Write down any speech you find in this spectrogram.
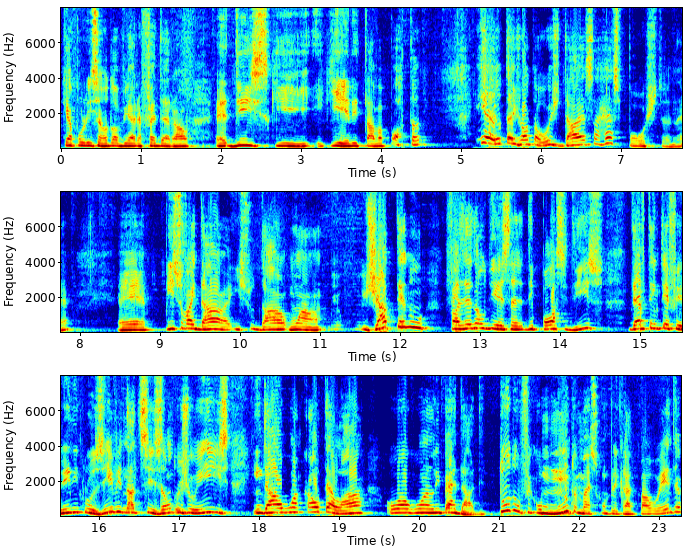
que a Polícia Rodoviária Federal é, diz que, que ele estava portando. E aí o TJ hoje dá essa resposta, né? É, isso vai dar, isso dá uma. Já tendo, fazendo audiência de posse disso, deve ter interferido, inclusive, na decisão do juiz em dar alguma cautelar ou alguma liberdade. Tudo ficou muito mais complicado para o Wendel,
